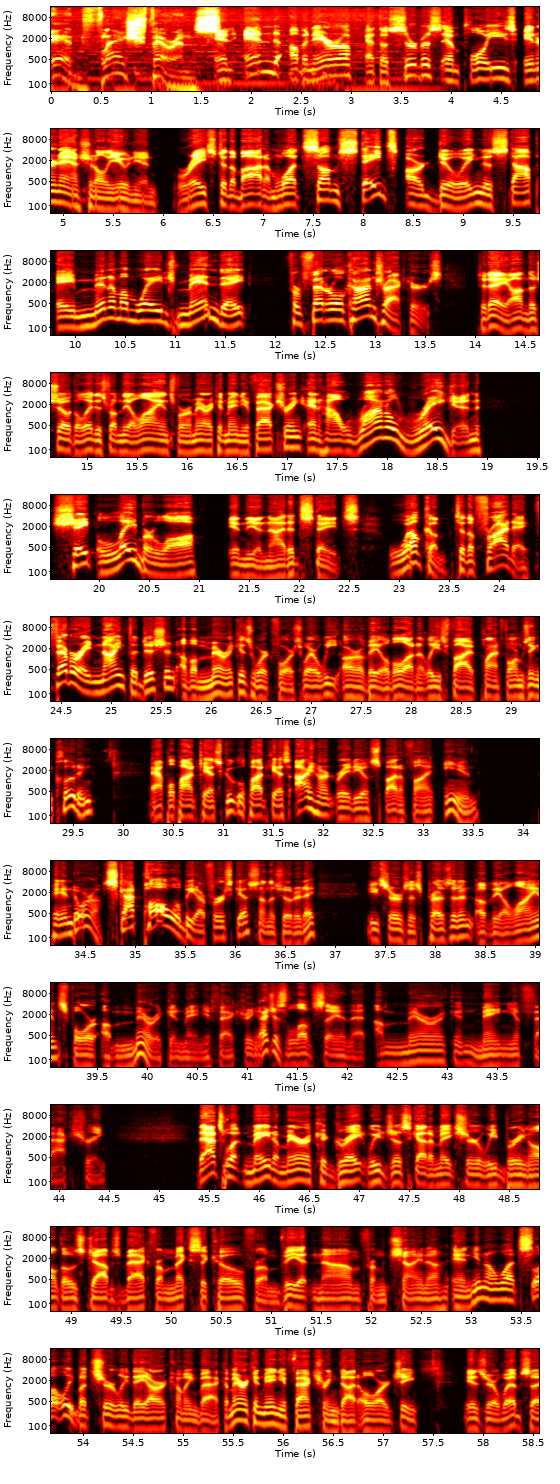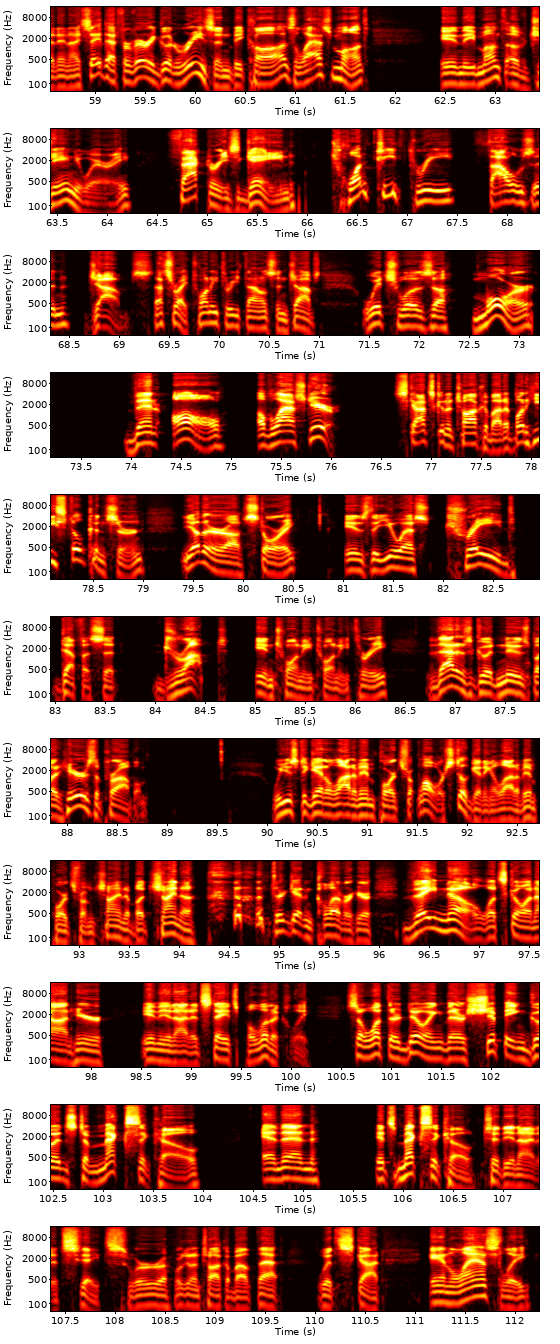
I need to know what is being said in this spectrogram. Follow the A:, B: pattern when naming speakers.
A: Ed Flash Ferenc.
B: An end of an era at the Service Employees International Union. Race to the bottom. What some states are doing to stop a minimum wage mandate for federal contractors. Today on the show, the latest from the Alliance for American Manufacturing and how Ronald Reagan shaped labor law in the United States. Welcome to the Friday, February 9th edition of America's Workforce, where we are available on at least five platforms, including Apple Podcasts, Google Podcasts, iHeartRadio, Spotify, and Pandora. Scott Paul will be our first guest on the show today. He serves as president of the Alliance for American Manufacturing. I just love saying that, American Manufacturing. That's what made America great. We just got to make sure we bring all those jobs back from Mexico, from Vietnam, from China. And you know what? Slowly but surely they are coming back. AmericanManufacturing.org is their website. And I say that for very good reason because last month, in the month of January, factories gained 23,000 jobs. That's right, 23,000 jobs, which was uh, more than all of last year. Scott's going to talk about it, but he's still concerned. The other uh, story is the U.S. trade deficit dropped in 2023. That is good news, but here's the problem. We used to get a lot of imports from, well, we're still getting a lot of imports from China, but China, they're getting clever here. They know what's going on here in the United States politically. So what they're doing, they're shipping goods to Mexico and then it's Mexico to the United States. We're, uh, we're going to talk about that with Scott. And lastly,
